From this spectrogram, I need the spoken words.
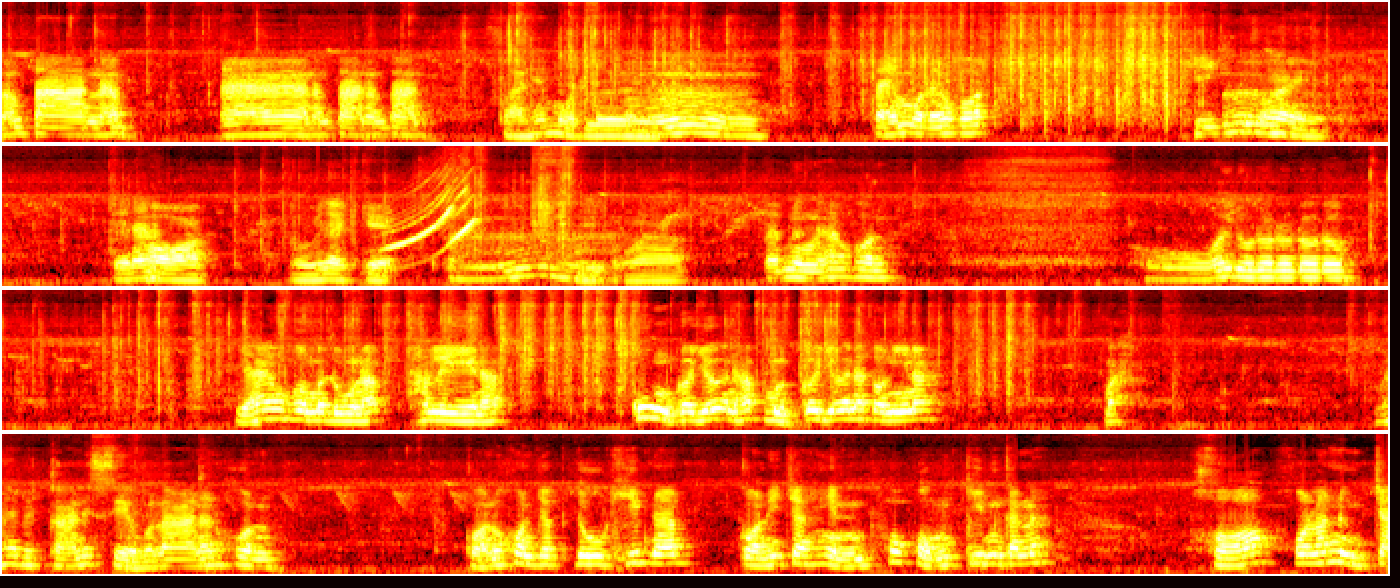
น้ำตาลนะครับ อ่า น้ำตาลน้ำตาล ใส่ให้หมดเลยอืมใส่ให้หมดเลยคุณโค้ดพริกด้วยเดี๋ยวนะทอดหนูจะเก็บอืมหยิบออกมาแป๊บหนึ่งนะครับทุกคนโอ้ยดูดูดูดูดูอย่าให้ทุกคนมาดูนะครับทะเลนะครับกุ้งก็เยอะนะครับหมึกก็เยอะนะตัวนี้นะมาไม่ให้เป็นการที่เสียเวลานะทุกคน ก่อนทุกคนจะดูคลิปนะครับ ก่อนที่จะเห็นพวกผมกินกันนะขอคนละหนึ่งใจ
